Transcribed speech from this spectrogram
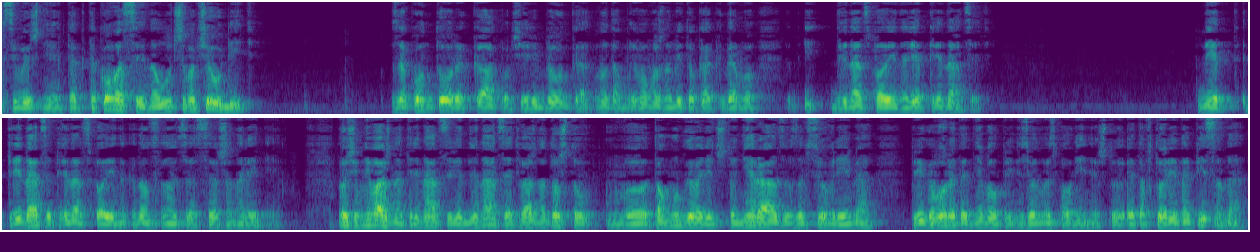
Всевышний? Так такого сына лучше вообще убить. Закон Торы, как вообще ребенка, ну там его можно убить только когда ему 12,5 лет, 13. Нет, 13, 13,5, когда он становится совершеннолетним. В общем, не важно 13 или 12, важно то, что в Талмуд говорит, что ни разу за все время приговор этот не был принесен в исполнение. Что это в Торе написано,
